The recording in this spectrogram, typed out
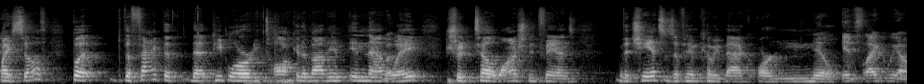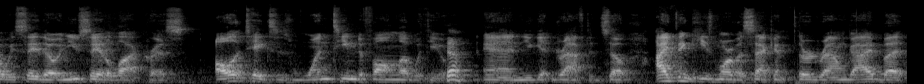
myself, but the fact that, that people are already talking about him in that But- way should tell Washington fans the chances of him coming back are nil. It's like we always say, though, and you say it a lot, Chris. All it takes is one team to fall in love with you, Yeah. and you get drafted. So I think he's more of a second, third round guy, but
